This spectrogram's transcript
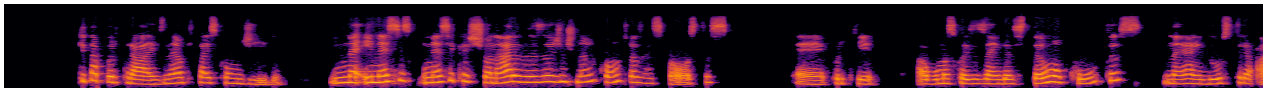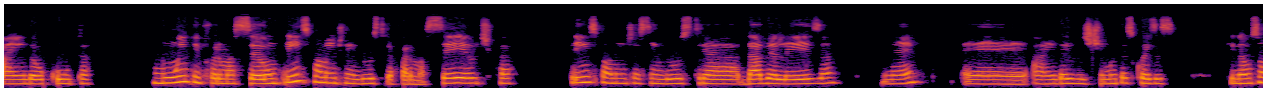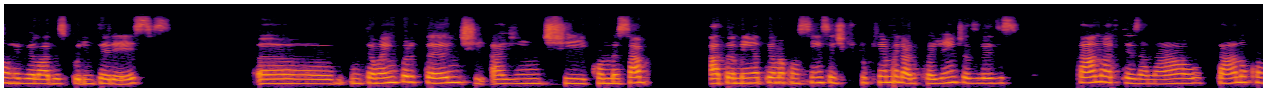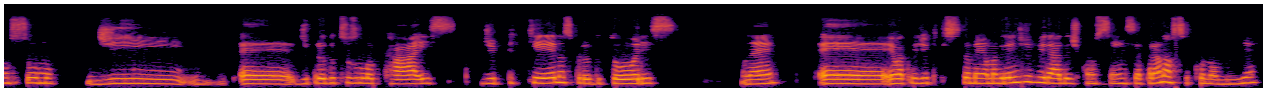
o que está por trás, né? O que está escondido. E, e nesse, nesse questionário, às vezes a gente não encontra as respostas, é, porque algumas coisas ainda estão ocultas, né? A indústria ainda oculta muita informação, principalmente a indústria farmacêutica, principalmente essa indústria da beleza, né? É, ainda existem muitas coisas que não são reveladas por interesses. Uh, então é importante a gente começar a também a ter uma consciência de que o que é melhor para a gente às vezes está no artesanal, está no consumo de, é, de produtos locais, de pequenos produtores, né? É, eu acredito que isso também é uma grande virada de consciência para a nossa economia,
